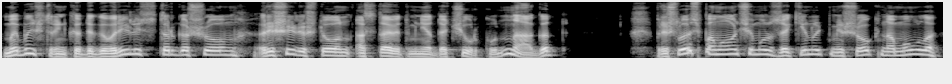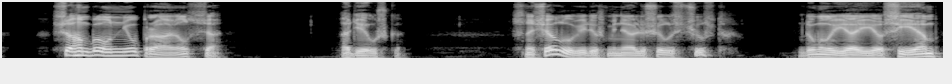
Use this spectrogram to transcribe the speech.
Мы быстренько договорились с торгашом, решили, что он оставит мне дочурку на год. Пришлось помочь ему закинуть мешок на мула. Сам бы он не управился. А девушка? Сначала, увидев меня, лишилась чувств. Думала, я ее съем.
